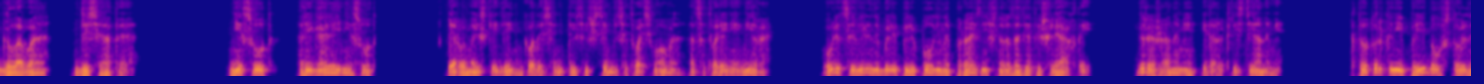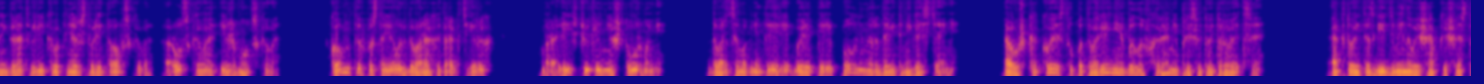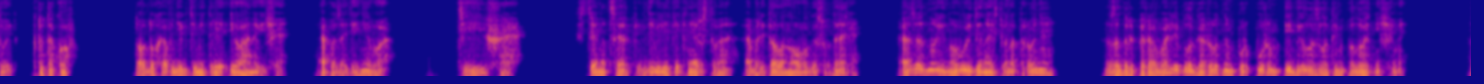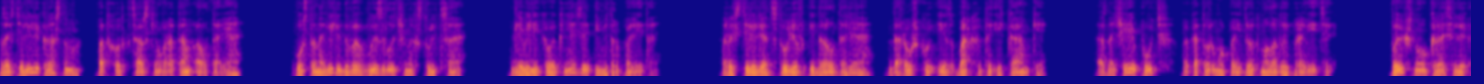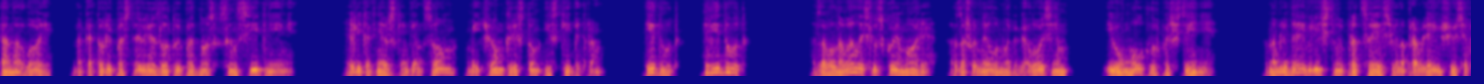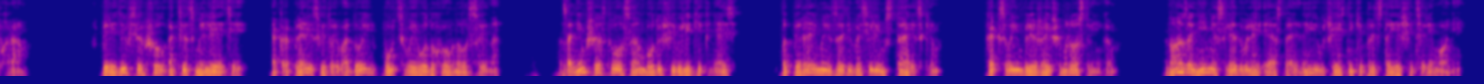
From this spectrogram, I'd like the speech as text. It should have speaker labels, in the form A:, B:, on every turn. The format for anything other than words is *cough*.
A: Глава десятая. Несут, регалии несут. В первый майский день года 7078 от сотворения мира улицы Вильны были переполнены празднично разодетой шляхтой, горожанами и даже крестьянами. Кто только не прибыл в стольный град Великого княжества Литовского, Русского и Жмутского. Комнаты в постоялых дворах и трактирах брались чуть ли не штурмами, Дворцы Магнитерии были переполнены родовитыми гостями. А уж какое столпотворение было в храме Пресвятой Троицы. А кто это с гедеминовой шапкой шествует? Кто таков? То духовник Дмитрия Иоанновича, а позади него... Тише. Стена церкви, где Великое княжество обретало нового государя, а заодно и новую династию на троне, задрапировали благородным пурпуром и бело-золотыми полотнищами застелили красным подход к царским вратам алтаря, установили два вызолоченных стульца для великого князя и митрополита, расстелили от стульев и до алтаря дорожку из бархата и камки, означая путь, по которому пойдет молодой правитель. Пышно украсили аналой, на который поставили золотой поднос с инсигниями, великокняжеским венцом, мечом, крестом и скипетром. Идут, ведут. Заволновалось людское море, зашумело многоголосием и умолкло в почтении, наблюдая величественную процессию, направляющуюся в храм. Впереди всех шел отец Милетий, окропляя святой водой путь своего духовного сына. За ним шествовал сам будущий великий князь, подпираемый сзади Василием Старицким, как своим ближайшим родственником. Ну а за ними следовали и остальные участники предстоящей церемонии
